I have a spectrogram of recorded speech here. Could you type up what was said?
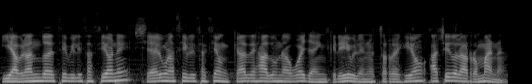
Y hablando de civilizaciones, si hay una civilización que ha dejado una huella increíble en nuestra región ha sido la romana.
